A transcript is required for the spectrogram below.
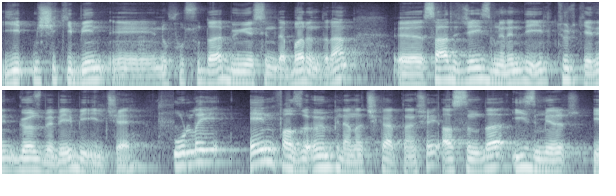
72 bin e, nüfusu da bünyesinde barındıran e, sadece İzmir'in değil Türkiye'nin göz bir ilçe. Urla'yı en fazla ön plana çıkartan şey aslında İzmir e,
